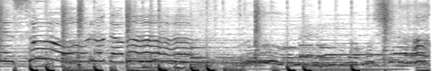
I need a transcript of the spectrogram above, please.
Zar me sorodava Ah,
